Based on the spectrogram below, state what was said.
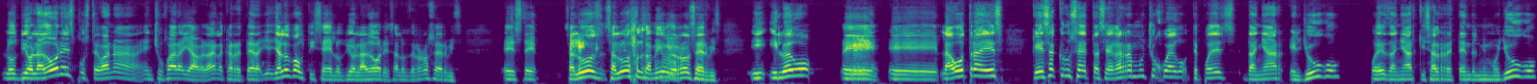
los violadores, pues te van a enchufar allá, ¿verdad? En la carretera. Ya, ya los bauticé, los violadores, a los de Road Service. Este, Saludos, saludos a los amigos de Road Service. Y, luego, eh, eh, la otra es que esa cruceta, si agarra mucho juego, te puedes dañar el yugo, puedes dañar quizá el retén del mismo yugo,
